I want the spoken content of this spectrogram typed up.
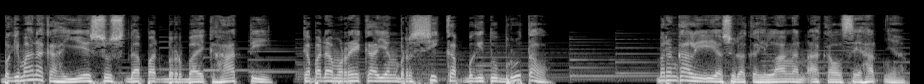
Bagaimanakah Yesus dapat berbaik hati kepada mereka yang bersikap begitu brutal? Barangkali ia sudah kehilangan akal sehatnya.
